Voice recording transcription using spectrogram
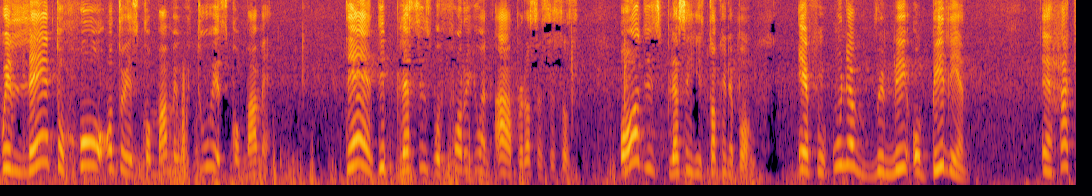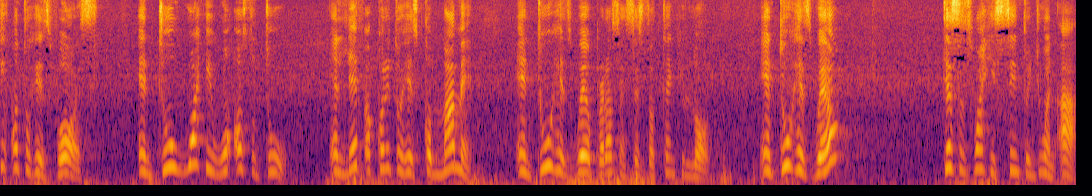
we learn to hold onto his commandment, we do his commandment, then the blessings will follow you and our brothers and sisters. All these blessings he's talking about, if we only remain obedient and hacking onto his voice and do what he wants us to do and live according to his commandment and do his will, brothers and sisters, thank you, Lord. And do his will, this is what he's saying to you and I.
